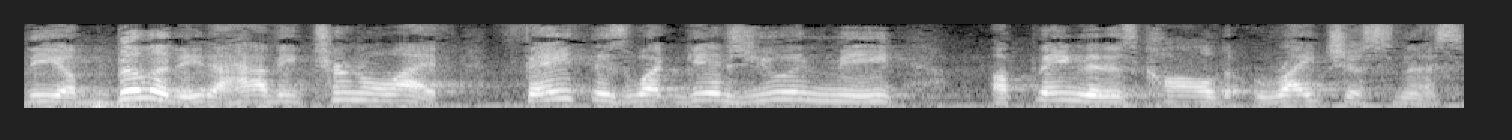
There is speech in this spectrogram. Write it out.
the ability to have eternal life. Faith is what gives you and me a thing that is called righteousness,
